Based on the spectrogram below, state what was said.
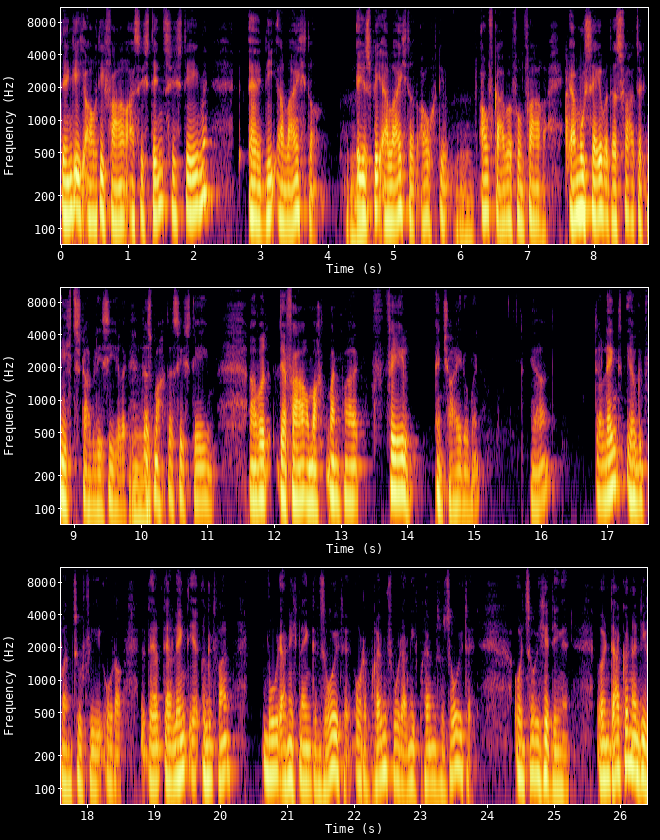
denke ich auch die Fahrerassistenzsysteme, äh, die erleichtern. ESP erleichtert auch die Aufgabe vom Fahrer. Er muss selber das Fahrzeug nicht stabilisieren. Das macht das System. Aber der Fahrer macht manchmal Fehlentscheidungen. Ja, der lenkt irgendwann zu viel oder der, der lenkt irgendwann, wo er nicht lenken sollte oder bremst, wo er nicht bremsen sollte und solche Dinge. Und da können die äh,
